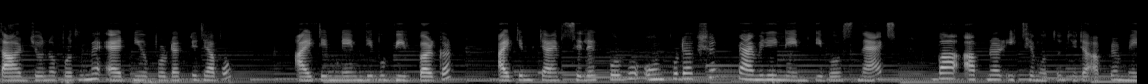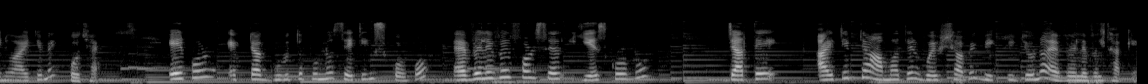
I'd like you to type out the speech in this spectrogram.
তার জন্য প্রথমে অ্যাড নিউ প্রোডাক্টে যাব। আইটেম নেম দিব beef burger. Item type select করব ওন প্রোডাকশন, ফ্যামিলি নেম দিব স্ন্যাক্স বা আপনার ইচ্ছে মতো যেটা আপনার মেনু আইটেমে বোঝায় এরপর একটা গুরুত্বপূর্ণ সেটিংস করব অ্যাভেলেবেল ফর সেল ইয়েস করব, যাতে আইটেমটা আমাদের ওয়েবশপে বিক্রির জন্য অ্যাভেলেবেল থাকে।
